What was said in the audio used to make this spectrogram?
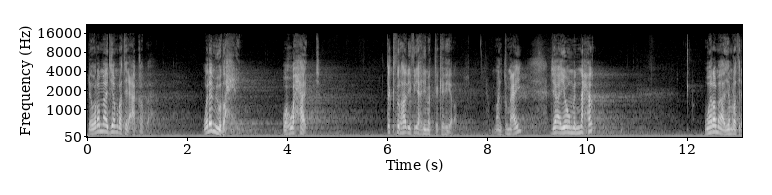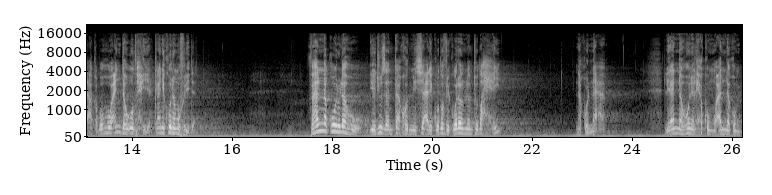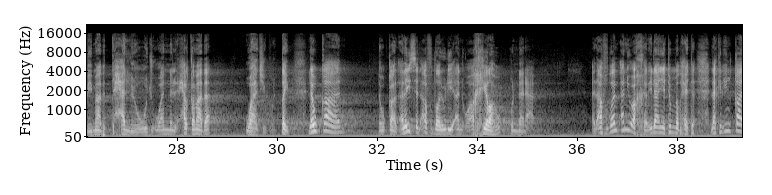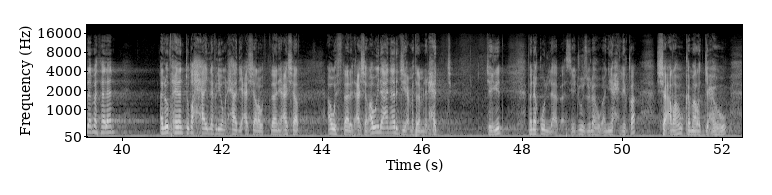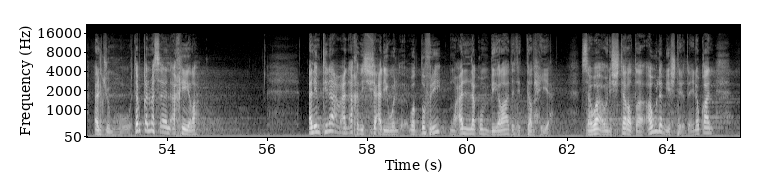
لو رمى جمرة العقبة ولم يضحي وهو حاج تكثر هذه في أهل مكة كثيرا. وأنتم معي؟ جاء يوم النحر ورمى جمرة العقبة وهو عنده أضحية كان يكون مفردا. فهل نقول له يجوز أن تأخذ من شعرك وظفرك ولو لم تضحي؟ نقول نعم لأن هنا الحكم معلق بماذا التحلل وأن الحلقة ماذا؟ واجب. طيب لو قال لو قال أليس الأفضل لي أن أؤخره؟ قلنا نعم. الأفضل أن يؤخر إلى أن يتم ضحيته. لكن إن قال مثلا الأضحية لن تضحى إلا في اليوم الحادي عشر أو الثاني عشر أو الثالث عشر أو إلى أن أرجع مثلا من الحج. جيد؟ فنقول لا بأس. يجوز له أن يحلق شعره كما رجحه الجمهور. تبقى المسألة الأخيرة. الامتناع عن أخذ الشعر والظفر معلق بإرادة التضحية سواء اشترط أو لم يشترط. يعني لو قال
